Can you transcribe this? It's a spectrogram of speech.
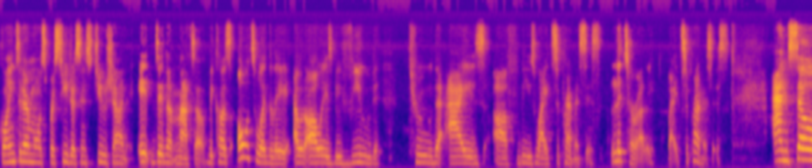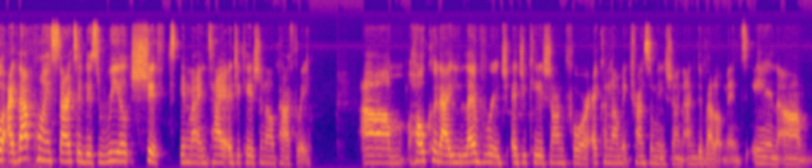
going to their most prestigious institution, it didn't matter because outwardly I would always be viewed through the eyes of these white supremacists, literally white supremacists. And so at that point started this real shift in my entire educational pathway. Um, how could I leverage education for economic transformation and development in um,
